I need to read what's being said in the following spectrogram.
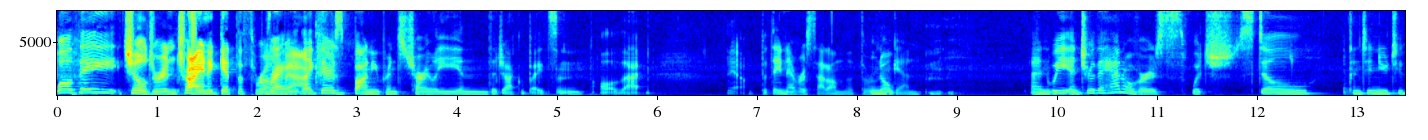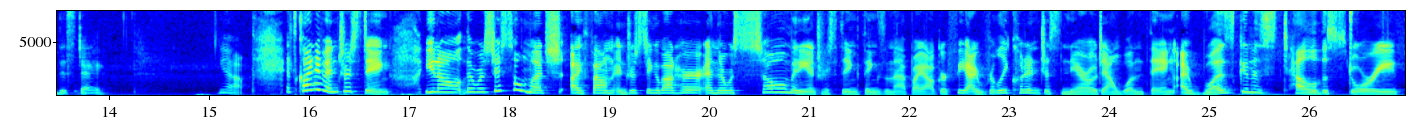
well, they children trying to get the throne right. back. Like there's Bonnie Prince Charlie and the Jacobites and all of that. yeah, but they never sat on the throne Nope. again. And we enter the Hanovers, which still continue to this day. Yeah. It's kind of interesting. You know, there was just so much I found interesting about her, and there was so many interesting things in that biography. I really couldn't just narrow down one thing. I was going to tell the story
